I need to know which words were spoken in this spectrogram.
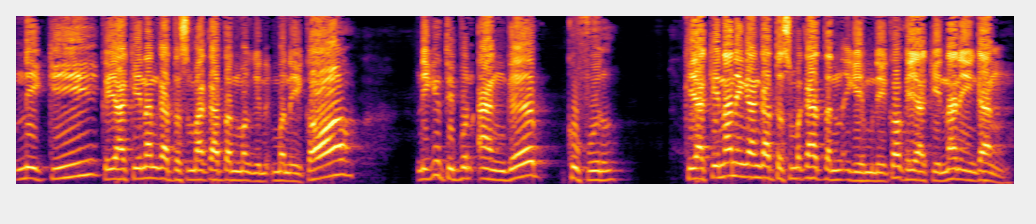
niki keyakinan kados makatan menika niki dipun anggap kufur. Keyakinan ingkang kados mekaten inggih menika keyakinan ingkang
